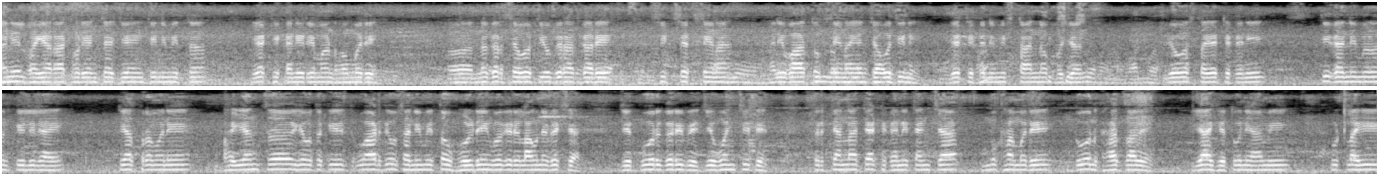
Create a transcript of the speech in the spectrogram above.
अनिल भैया. राठोड यांच्या जयंतीनिमित्त या ठिकाणी रिमांड होममध्ये नगरसेवक योगीराज गाडे शिक्षक सेना आणि वाहतूक सेना यांच्या वतीने या ठिकाणी मिष्टान्न भोजन व्यवस्था या ठिकाणी तिघांनी मिळून केलेली आहे. त्याचप्रमाणे भैयांचं हे होतं की वाढदिवसानिमित्त होल्डिंग वगैरे लावण्यापेक्षा जे गोरगरीब आहे जे वंचित आहेत तर त्यांना त्या ठिकाणी त्यांच्या मुखामध्ये दोन घास जावे. या हेतूने आम्ही कुठलाही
